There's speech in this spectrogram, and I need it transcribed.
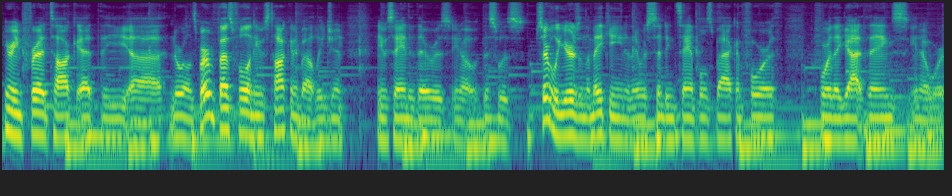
hearing Fred talk at the uh, New Orleans Bourbon Festival, and he was talking about Legent. He was saying that there was, you know, this was several years in the making, and they were sending samples back and forth before they got things, you know, were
